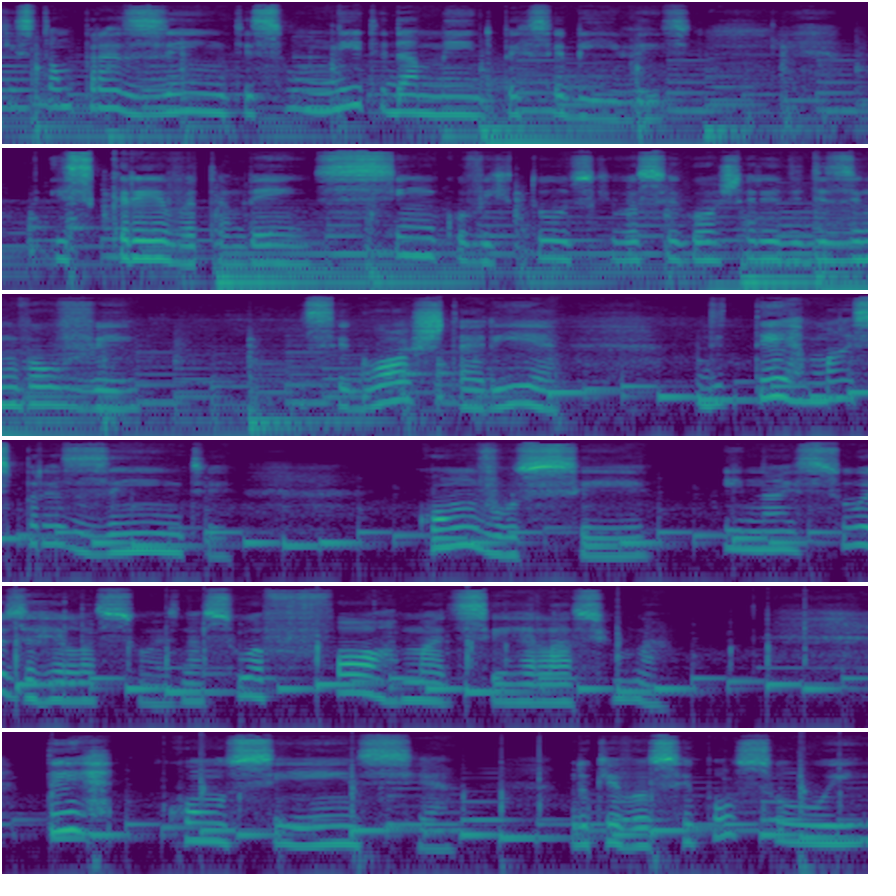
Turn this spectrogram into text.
que estão presentes, são nitidamente percebíveis. Escreva também cinco virtudes que você gostaria de desenvolver. Você gostaria de ter mais presente com você e nas suas relações, na sua forma de se relacionar. Ter consciência do que você possui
